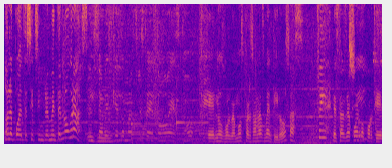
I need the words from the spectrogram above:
no le puedes decir simplemente no, gracias. ¿Y sabes qué es lo más triste de todo esto? Que nos volvemos personas mentirosas. Sí. ¿Estás de acuerdo? Porque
